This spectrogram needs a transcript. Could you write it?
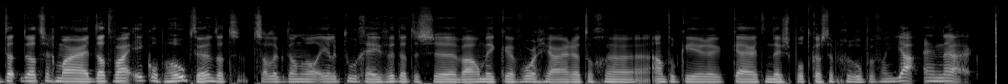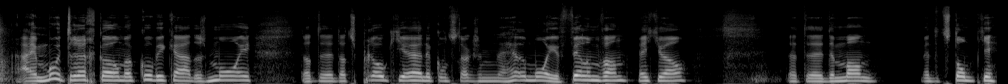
dat, dat zeg maar, dat waar ik op hoopte, dat, zal ik dan wel eerlijk toegeven. Dat is eh, waarom ik eh, vorig jaar toch een aantal keren keihard in deze podcast heb geroepen van ja, en hij moet terugkomen. Kubica, dat is mooi. Dat, dat sprookje, er komt straks een heel mooie film van, weet je wel. Dat de man met het stompje,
